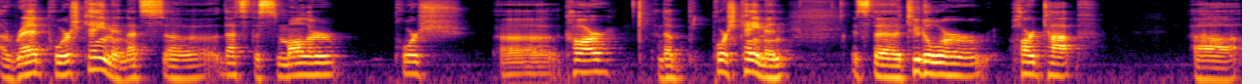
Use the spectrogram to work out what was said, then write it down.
a red Porsche Cayman. That's uh, that's the smaller Porsche car. The Porsche Cayman. It's the two-door hardtop uh,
